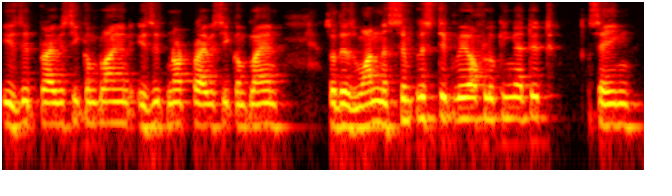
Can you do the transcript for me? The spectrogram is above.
is it privacy compliant? Is it not privacy compliant? So there's one simplistic way of looking at it, saying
